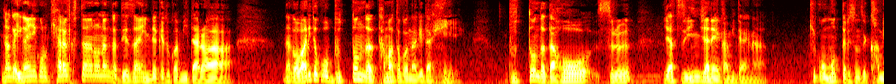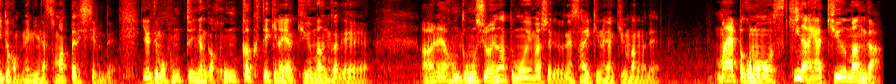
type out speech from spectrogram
なんか意外にこのキャラクターのなんかデザインだけとか見たら、なんか割とこうぶっ飛んだ球とか投げたり、ぶっ飛んだ打法するやついいんじゃねえかみたいな、結構思ったりするんですよ。髪とかもね、みんな染まったりしてるんで。いや、でも本当になんか本格的な野球漫画で、あれは本当面白いなと思いましたけどね、最近の野球漫画で。まあやっぱこの好きな野球漫画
